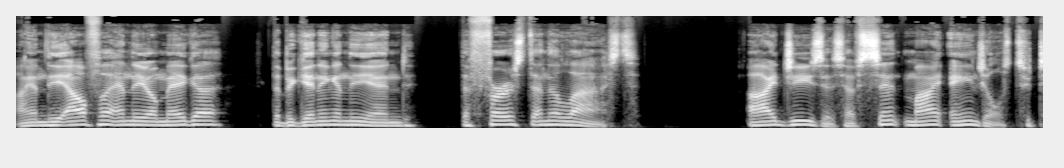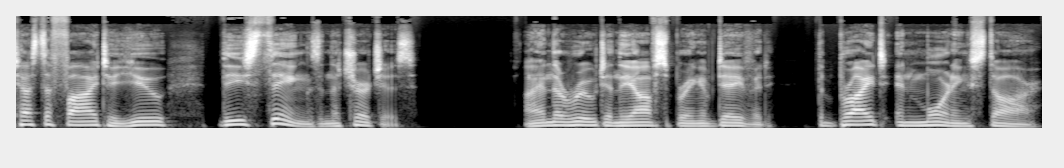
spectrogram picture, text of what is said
I am the Alpha and the Omega, the beginning and the end, the first and the last. I, Jesus, have sent my angels to testify to you these things in the churches. I am the root and the offspring of David, the bright and morning star.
